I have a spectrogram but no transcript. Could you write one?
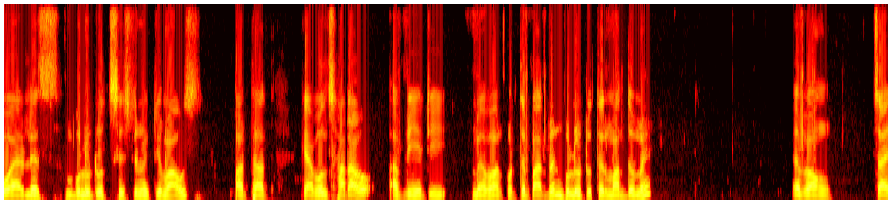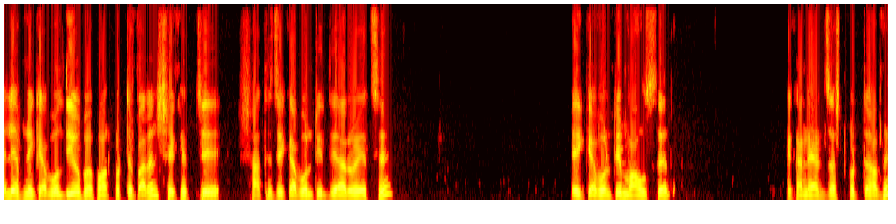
ওয়্যারলেস ব্লুটুথ সিস্টেম একটি মাউস। অর্থাৎ কেবল ছাড়াও আপনি এটি ব্যবহার করতে পারবেন ব্লুটুথের মাধ্যমে। এবং চাইলে আপনি কেবল দিয়েও ব্যবহার করতে পারেন। সেক্ষেত্রে সাথে যে কেবলটি দেওয়া রয়েছে, এই কেবলটি মাউসের এখানে অ্যাডজাস্ট করতে হবে।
